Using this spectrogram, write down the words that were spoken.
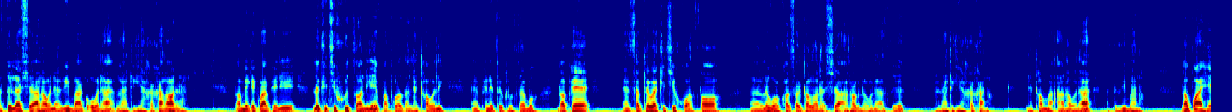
အတူလဲရှယ်အားထောက်ရနေရိဘာကိုဒါဂါတီယာခခလာတဲ့တော့မိကကွာဖေဒီ လက်ခချီခုသောနေပဖော်ဒါလက်ထောက်ဝလီအဲဖနေတုကလို့သဘောတော့ဖဲစက်တဘာခချီခေါ်သောအဲလေဝခေါ်ဆက်တော့လာတဲ့ရှာအားထောက်တော့ဝနာအစဂါတီယာခခနော်လက်ထောက်မှာအားထောက်ဝနာအတူဒီဘာနော်တော့ပွာဟေ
